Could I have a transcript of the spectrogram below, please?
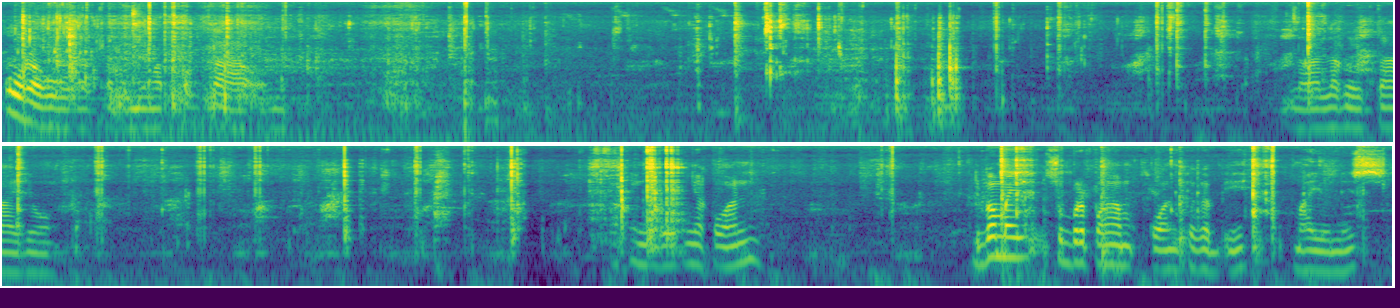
Ura-ura pa ng mga pagkaon. Lalagay tayo. Gawin niya kuan. Di ba may sobra pa nga kuan kagabi? Mayonnaise.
